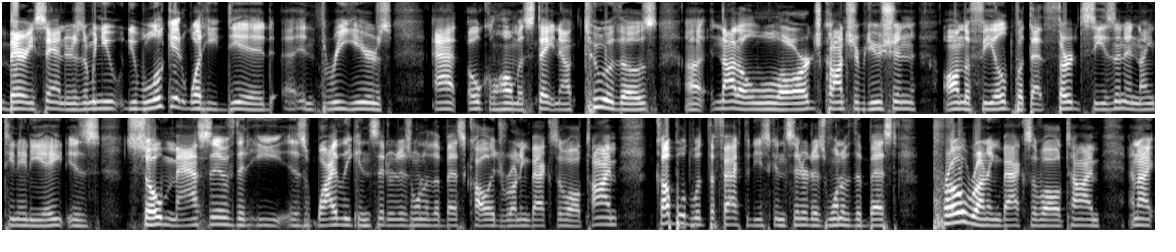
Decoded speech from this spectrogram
Barry Sanders. And when you you look at what he did uh, in three years at Oklahoma State. Now, two of those, uh, not a large contribution on the field, but that third season in 1988 is so massive that he is widely considered as one of the best college running backs of all time, coupled with the fact that he's considered as one of the best pro running backs of all time. And I,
